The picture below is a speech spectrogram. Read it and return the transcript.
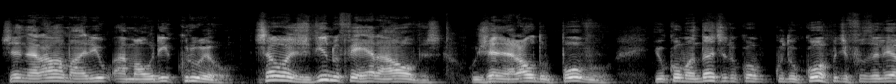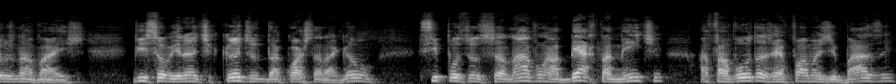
general Amauri, Amauri Cruel. Já Osvino Ferreira Alves, o general do povo, e o comandante do corpo, do corpo de Fuzileiros Navais, vice-almirante Cândido da Costa Aragão, se posicionavam abertamente a favor das reformas de base,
